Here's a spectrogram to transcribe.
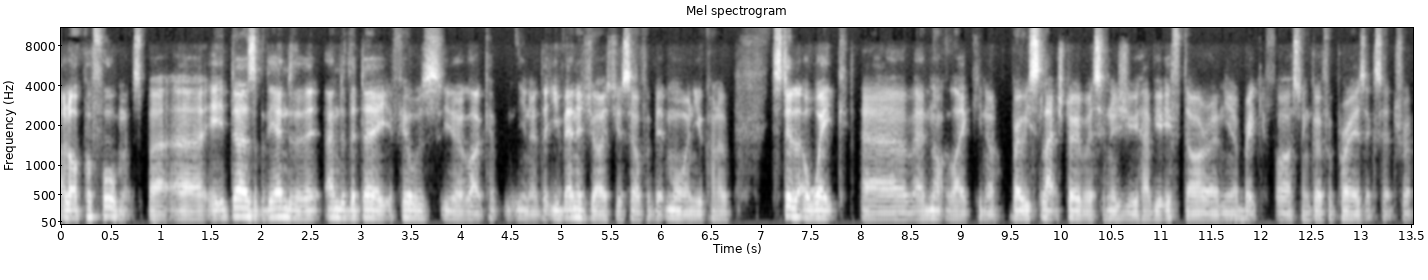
a lot of performance. But uh, it does. But at the end of the end of the day, it feels you know like you know that you've energized yourself a bit more and you're kind of still awake uh, and not like you know very slouched over as soon as you have your iftar and you know break your fast and go for prayers etc.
